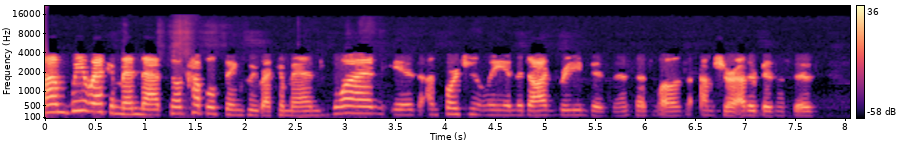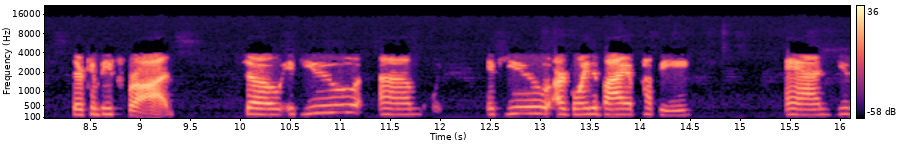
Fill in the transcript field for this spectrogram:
Um, we recommend that. So a couple things we recommend. One is, unfortunately, in the dog breeding business, as well as I'm sure other businesses, there can be fraud. So if you um, if you are going to buy a puppy and you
